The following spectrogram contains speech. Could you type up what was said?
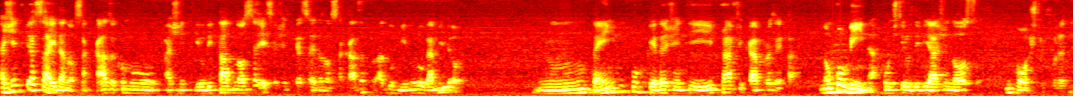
a gente quer sair da nossa casa, como a gente, o ditado nosso é esse, a gente quer sair da nossa casa para dormir num lugar melhor. Não tem porquê da gente ir para ficar, por exemplo, não combina com o estilo de viagem nosso um hostel, por exemplo.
